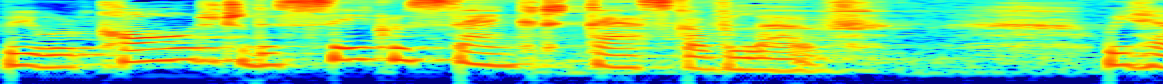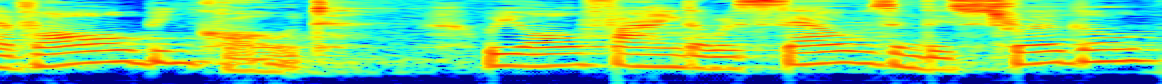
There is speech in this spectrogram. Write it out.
We were called to the sacrosanct task of love. We have all been called. We all find ourselves in the struggle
